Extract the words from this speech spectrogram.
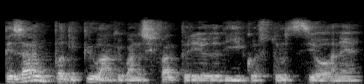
pesare un po' di più anche quando si fa il periodo di costruzione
